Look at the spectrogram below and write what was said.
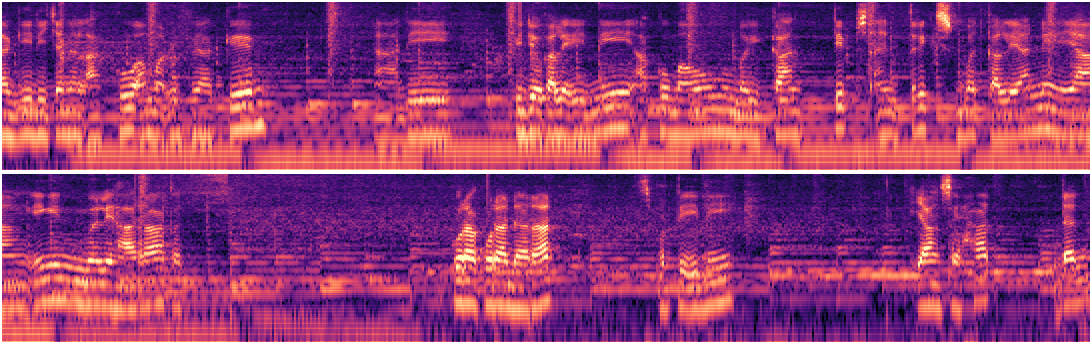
lagi di channel aku Ahmad Lutfi Hakim. Nah di video kali ini aku mau membagikan tips and tricks buat kalian nih yang ingin memelihara kura-kura darat seperti ini yang sehat dan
